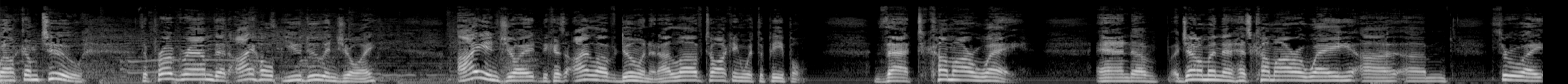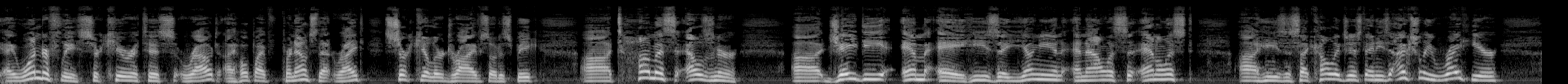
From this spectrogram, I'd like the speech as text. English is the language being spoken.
welcome to the program that I hope you do enjoy. I enjoy it because I love doing it. I love talking with the people that come our way. And uh, a gentleman that has come our way uh, um, through a, a, wonderfully circuitous route. I hope I've pronounced that right. Circular drive, so to speak. Uh, Thomas Elsner, uh, JDMA. He's a Jungian analyst. Uh, he's a psychologist, and he's actually right here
